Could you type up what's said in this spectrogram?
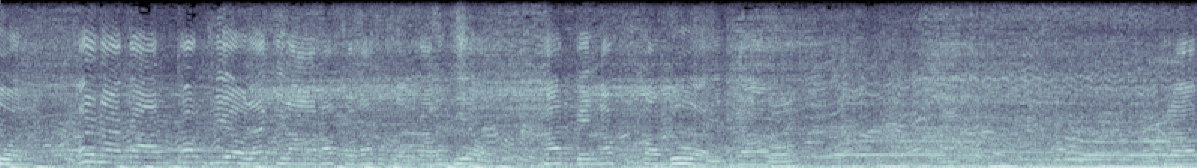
ส่วนพัฒนาการท่องเที่ยวและกีฬาครับสำนักส่งเสริมการท่องเที่ยวท่านเป็นนักฟุตบอลด้วยนะครับครับ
